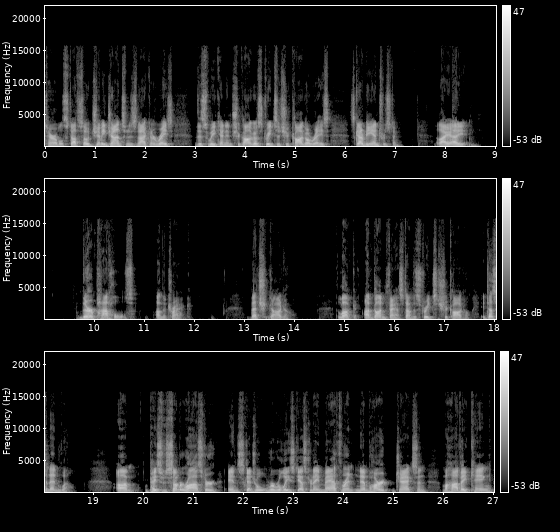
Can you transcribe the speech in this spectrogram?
terrible stuff. So Jimmie Johnson is not going to race this weekend in Chicago. Streets of Chicago race. It's got to be interesting. I, I, there are potholes on the track. That's Chicago. Look, I've gone fast on the streets of Chicago. It doesn't end well. Um, Pacers summer roster and schedule were released yesterday. Mathurin, Nembhard, Jackson, Mojave King,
